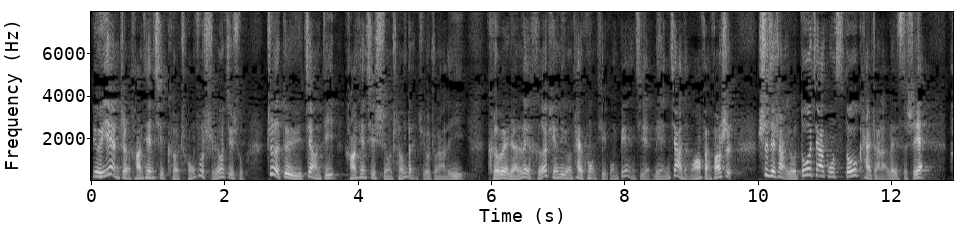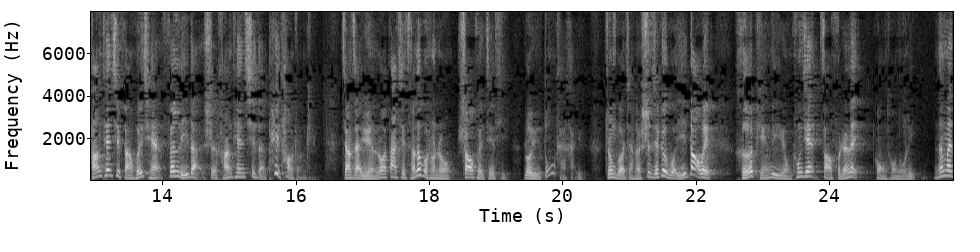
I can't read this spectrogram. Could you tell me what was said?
用于验证航天器可重复使用技术。这对于降低航天器使用成本具有重要的意义，可为人类和平利用太空提供便捷廉价的往返方式。世界上有多家公司都开展了类似实验。航天器返回前分离的是航天器的配套装置，将在陨落大气层的过程中烧毁解体，落于东海海域。中国将和世界各国一道为和平利用空间、造福人类共同努力。那么，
